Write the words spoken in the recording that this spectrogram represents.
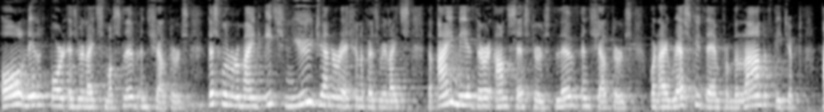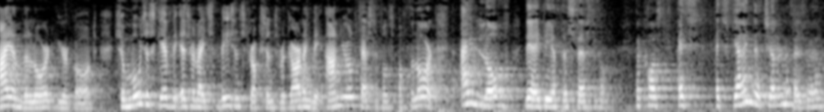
All native born Israelites must live in shelters. This will remind each new generation of Israelites that I made their ancestors live in shelters when I rescued them from the land of Egypt. I am the Lord your God. So Moses gave the Israelites these instructions regarding the annual festivals of the Lord. I love the idea of this festival because it's, it's getting the children of Israel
